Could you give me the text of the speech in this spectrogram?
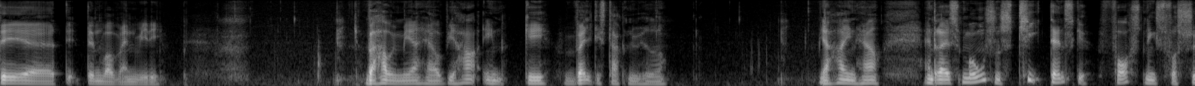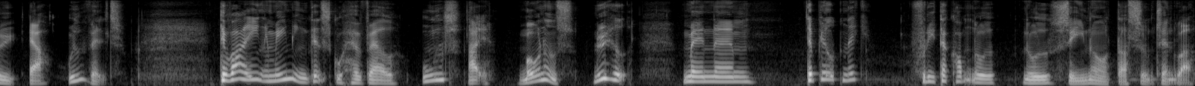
det, øh, det, den var vanvittig. Hvad har vi mere her? Vi har en gevaldig stak nyheder. Jeg har en her. Andreas Mogensens 10 danske forskningsforsøg er udvalgt. Det var egentlig meningen, den skulle have været ugens, nej, månedens nyhed, men øh, det blev den ikke, fordi der kom noget, noget senere, der simpelthen var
